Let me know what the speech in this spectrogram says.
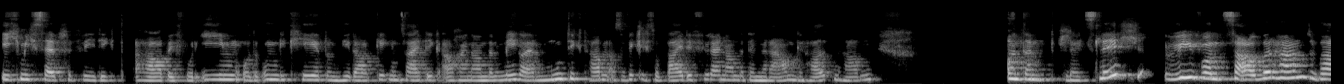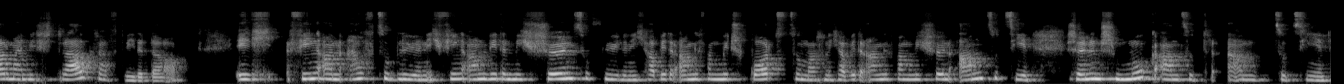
ich mich selbst befriedigt habe vor ihm oder umgekehrt und wir da gegenseitig auch einander mega ermutigt haben, also wirklich so beide füreinander den Raum gehalten haben. Und dann plötzlich, wie von Zauberhand, war meine Strahlkraft wieder da. Ich fing an aufzublühen. Ich fing an, wieder mich schön zu fühlen. Ich habe wieder angefangen, mit Sport zu machen. Ich habe wieder angefangen, mich schön anzuziehen, schönen Schmuck anzuziehen,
